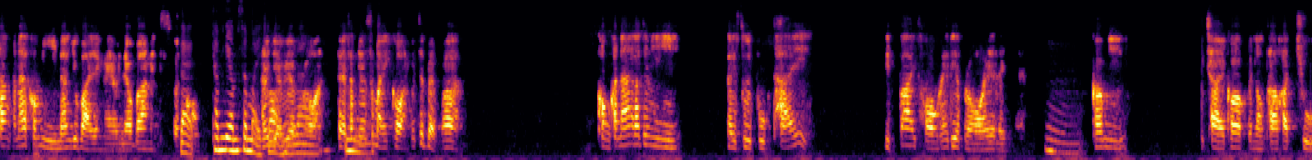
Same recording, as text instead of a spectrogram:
ทางคณะเขามีนโยบายยังไงแล้วบ้างในส่วนแต่ของธรรมเนียมสมัยระก่อเบีนยบขเรีอยงบเราร้อยแต่ธรรมเนียมอืมสมัยก่อนก็จะแบบว่า ของคณะก็จะมีใส่สูทผูกไทย ติดป้ายทองให้เรียบร้อยอะไรอย่างเงี้ยอืมก็มีผู้ชายก็เป็นรองเท้าคัชชู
